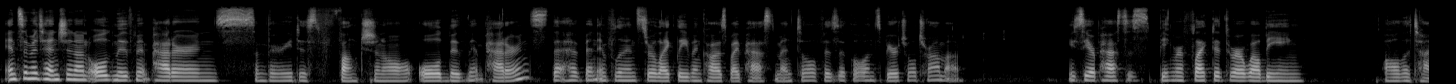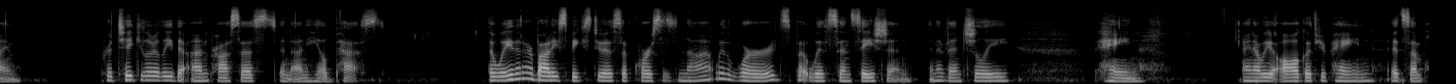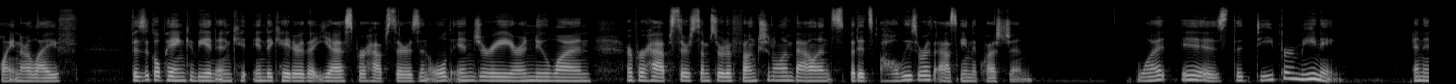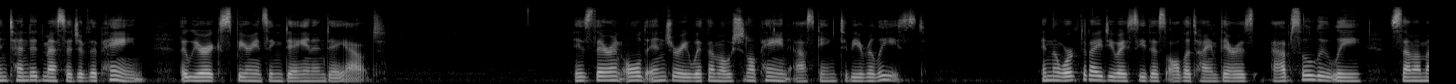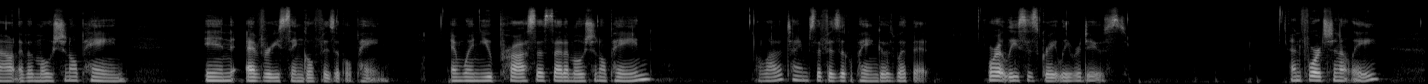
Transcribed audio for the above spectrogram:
and some attention on old movement patterns, some very dysfunctional old movement patterns that have been influenced or likely even caused by past mental, physical, and spiritual trauma. You see, our past is being reflected through our well being all the time, particularly the unprocessed and unhealed past. The way that our body speaks to us, of course, is not with words, but with sensation and eventually pain. I know we all go through pain at some point in our life. Physical pain can be an in- indicator that, yes, perhaps there is an old injury or a new one, or perhaps there's some sort of functional imbalance, but it's always worth asking the question what is the deeper meaning and intended message of the pain that we are experiencing day in and day out? Is there an old injury with emotional pain asking to be released? In the work that I do, I see this all the time. There is absolutely some amount of emotional pain in every single physical pain. And when you process that emotional pain, a lot of times the physical pain goes with it, or at least is greatly reduced. Unfortunately,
